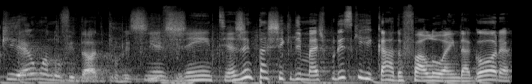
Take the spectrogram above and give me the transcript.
que é uma novidade para o Recife. Minha gente, a gente tá chique demais. Por isso que Ricardo falou ainda agora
